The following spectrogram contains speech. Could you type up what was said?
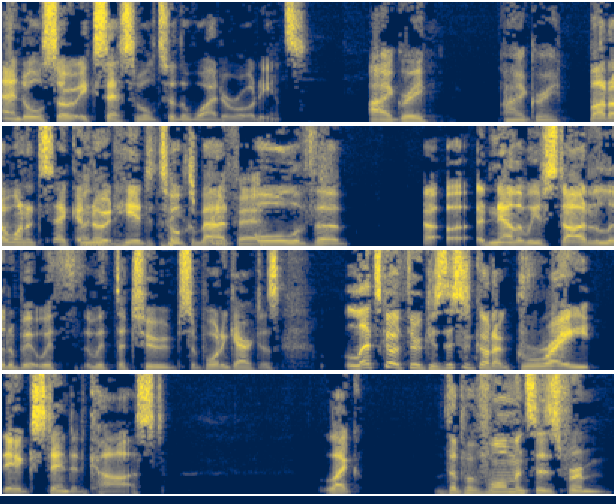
and also accessible to the wider audience. I agree. I agree. But I wanted to take a I note think- here to talk about all of the. Uh, now that we've started a little bit with with the two supporting characters, let's go through because this has got a great extended cast. Like the performances from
